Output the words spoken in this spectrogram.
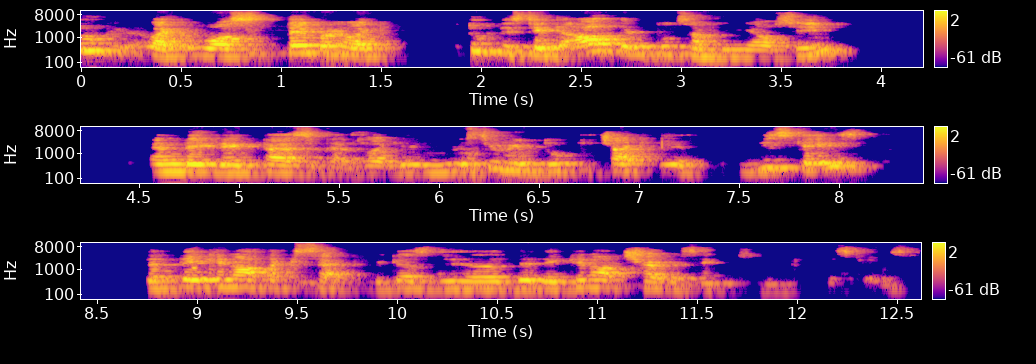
took, like, was temporary, like, took the state out and put something else in, and they, they pass the test, like, you still need to check if, in this case, that they cannot accept, because the, they, they cannot share the same key in this case.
